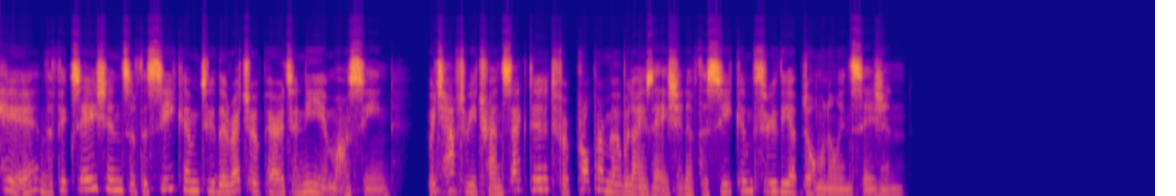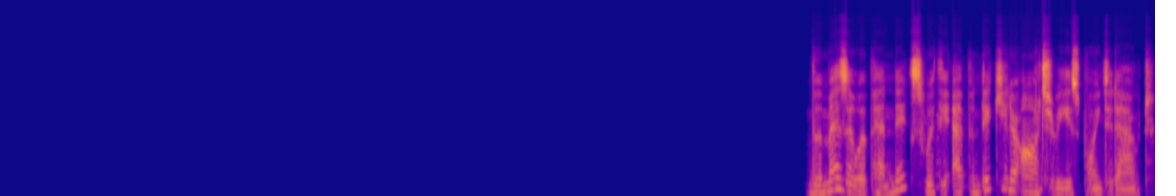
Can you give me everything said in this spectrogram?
Here, the fixations of the cecum to the retroperitoneum are seen, which have to be transected for proper mobilization of the cecum through the abdominal incision. The mesoappendix with the appendicular artery is pointed out.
